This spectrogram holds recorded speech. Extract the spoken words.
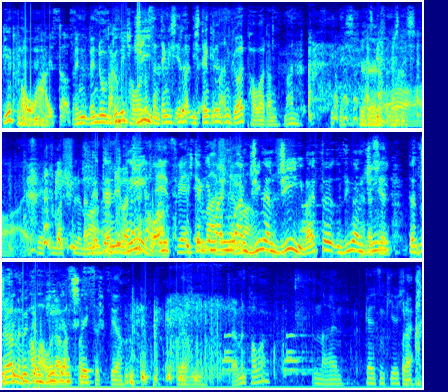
G-Power heißt das. Wenn, wenn du Sag Girl Power G. sagst, dann denke ich immer, ich denke Äh, immer an Girl Power dann. Mann, das geht nicht. Das geht für mich nicht. Oh, es wird immer schlimmer. Dann- dann der, lieber nee, vor allem, ich denke immer nur an. Jinan G, weißt du? Sinan Ja, das G, das ist German jetzt mit Power dem G oder ganz was, was ist schlecht. jetzt hier? Oder wie? German Power? Nein, Gelsenkirchen. Oder ach,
